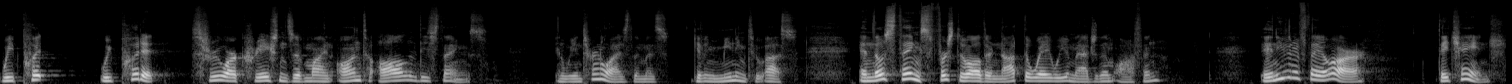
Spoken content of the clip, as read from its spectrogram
we put, we put it through our creations of mind onto all of these things, and we internalize them as giving meaning to us. And those things, first of all, they're not the way we imagine them often. And even if they are, they change,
